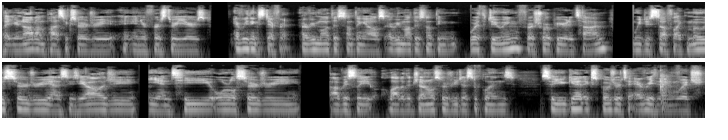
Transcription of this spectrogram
that you're not on plastic surgery in your first three years everything's different. Every month is something else. Every month is something worth doing for a short period of time. We do stuff like Mohs surgery, anesthesiology, ENT, oral surgery, obviously a lot of the general surgery disciplines. So you get exposure to everything, which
